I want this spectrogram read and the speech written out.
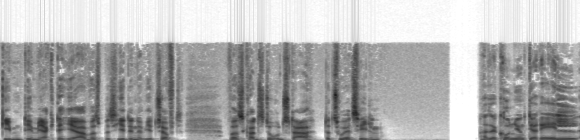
geben die Märkte her? Was passiert in der Wirtschaft? Was kannst du uns da dazu erzählen? Also konjunkturell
